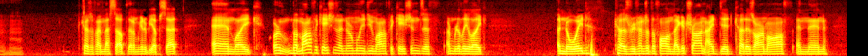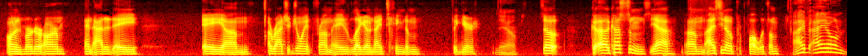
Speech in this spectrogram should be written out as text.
Mm-hmm. because if I mess up, then I'm gonna be upset. And like, or but modifications, I normally do modifications if I'm really like annoyed because Revenge of the Fallen Megatron, I did cut his arm off and then on his murder arm and added a a um a ratchet joint from a Lego Knights Kingdom figure. Yeah. So uh, customs, yeah, um, I see no fault with them. I I don't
